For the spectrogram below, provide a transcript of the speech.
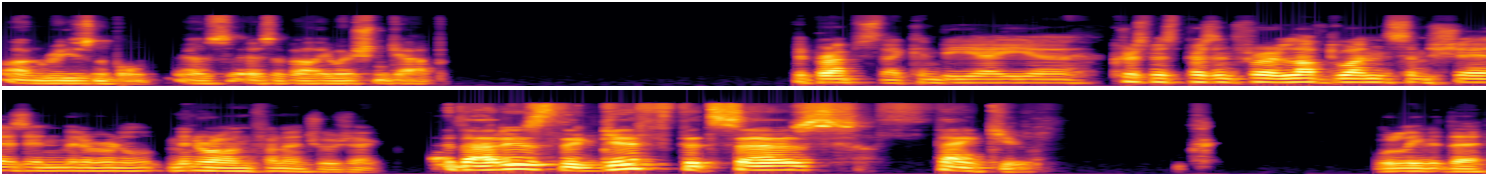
unreasonable as as a valuation gap. Perhaps that can be a uh, Christmas present for a loved one, some shares in Mineral, Mineral and Financial, Jacques. That is the gift that says thank you. We'll leave it there.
